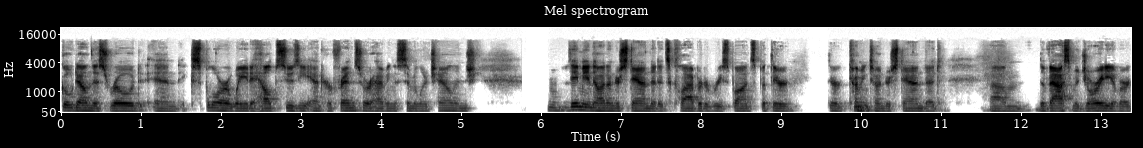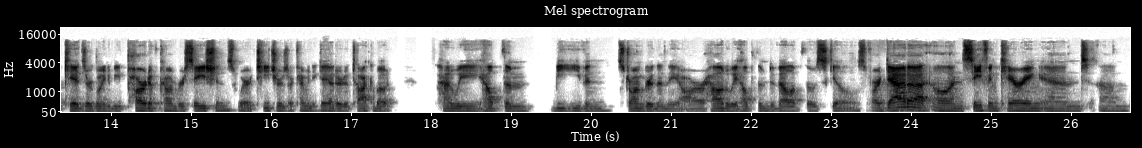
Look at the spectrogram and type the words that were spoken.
go down this road and explore a way to help Susie and her friends who are having a similar challenge. They may not understand that it's collaborative response, but they're they're coming to understand that um, the vast majority of our kids are going to be part of conversations where teachers are coming together to talk about how do we help them be even stronger than they are? How do we help them develop those skills? Our data on safe and caring and um,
